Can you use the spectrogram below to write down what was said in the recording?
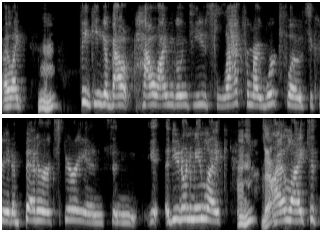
i like mm-hmm thinking about how I'm going to use Slack for my workflows to create a better experience. And do you know what I mean? Like, mm-hmm. yeah. I like to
